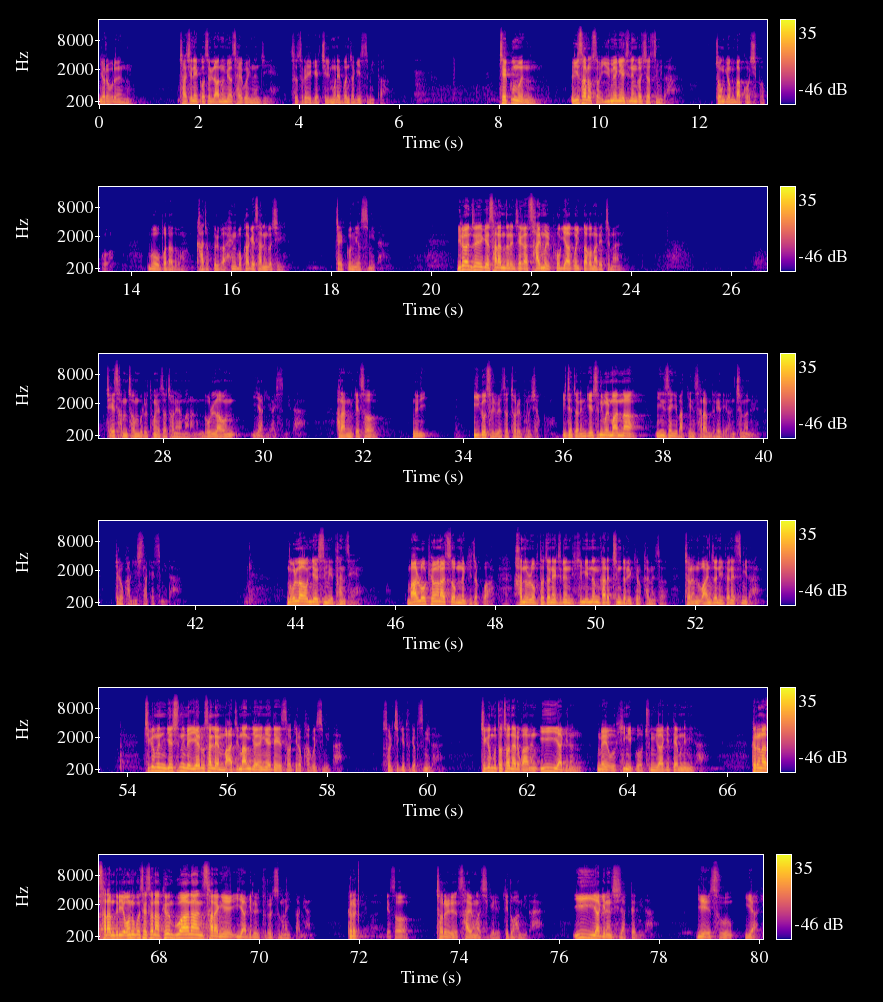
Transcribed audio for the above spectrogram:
여러분은 자신의 것을 나누며 살고 있는지 스스로에게 질문해 본 적이 있습니까? 제 꿈은 의사로서 유명해지는 것이었습니다. 존경받고 싶었고 무엇보다도 가족들과 행복하게 사는 것이 제 꿈이었습니다. 이러한 저에게 사람들은 제가 삶을 포기하고 있다고 말했지만 제 삶 전부를 통해서 전해야만 하는 놀라운 이야기가 있습니다. 하나님께서는 이것을 위해서 저를 부르셨고 이제 저는 예수님을 만나 인생이 바뀐 사람들에 대한 증언을 기록하기 시작했습니다. 놀라운 예수님의 탄생, 말로 표현할 수 없는 기적과 하늘로부터 전해지는 힘 있는 가르침들을 기록하면서 저는 완전히 변했습니다. 지금은 예수님의 예루살렘 마지막 여행에 대해서 기록하고 있습니다. 솔직히 두렵습니다. 지금부터 전하려고 하는 이 이야기는 매우 힘있고 중요하기 때문입니다. 그러나 사람들이 어느 곳에서나 그 무한한 사랑의 이야기를 들을 수만 있다면 그렇게 하나님께서 저를 사용하시길 기도합니다. 이 이야기는 시작됩니다. 예수 이야기.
